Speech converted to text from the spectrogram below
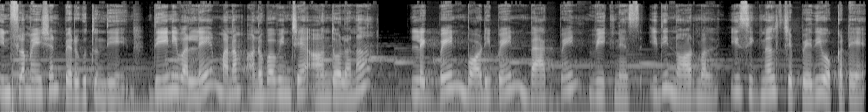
ఇన్ఫ్లమేషన్ పెరుగుతుంది. దీనివల్లే మనం అనుభవించే ఆందోళన leg pain body pain back pain weakness. ఇది నార్మల్. ఈ సిగ్నల్స్ చెప్పేది ఒక్కటే.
